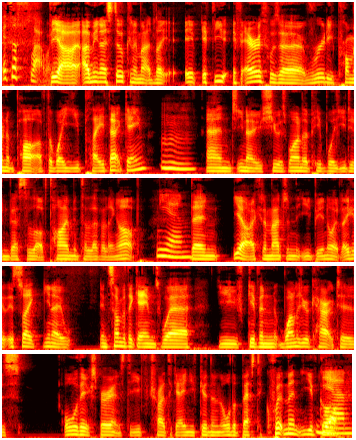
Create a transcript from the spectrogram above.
it's a flower. But yeah, I mean, I still can imagine like if, if you if Aerith was a really prominent part of the way you played that game, Mm. and you know she was one of the people that you'd invest a lot of time into leveling up, Yeah. then yeah, I can imagine that you'd be annoyed. Like it's like you know in some of the games where you've given one of your characters all the experience that you've tried to gain, you've given them all the best equipment you've got, Yeah.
